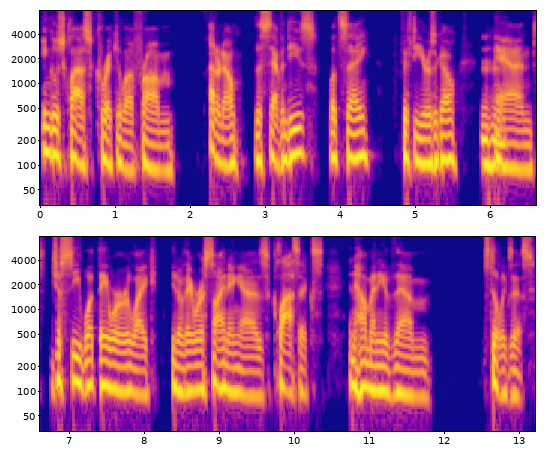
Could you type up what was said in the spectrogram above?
English class curricula from, I don't know, the 70s, let's say, 50 years ago, Mhm. and just see what they were like, you know, they were assigning as classics and how many of them still exist.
